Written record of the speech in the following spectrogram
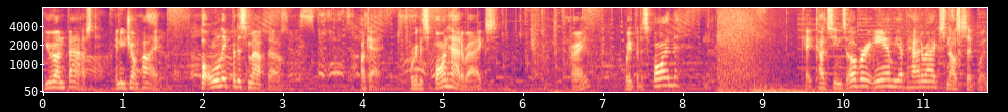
you run fast and you jump high. But only for this map though. Okay, we're gonna spawn Haderax. Alright, wait for the spawn. Okay, cutscene's over and we have Haderax, now save quit.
